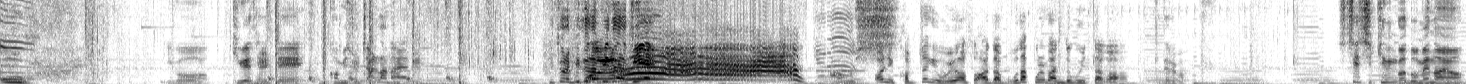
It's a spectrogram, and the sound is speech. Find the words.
오. 이거 기회 될 때 거미줄 잘라놔야 돼 비뚤어 비뚤어 비뚤어 뒤에! 아우 씨 아니 갑자기 왜 왔어 아 나 모닥불 만들고 있다가 기다려봐 시체 지키는 거 노매너요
